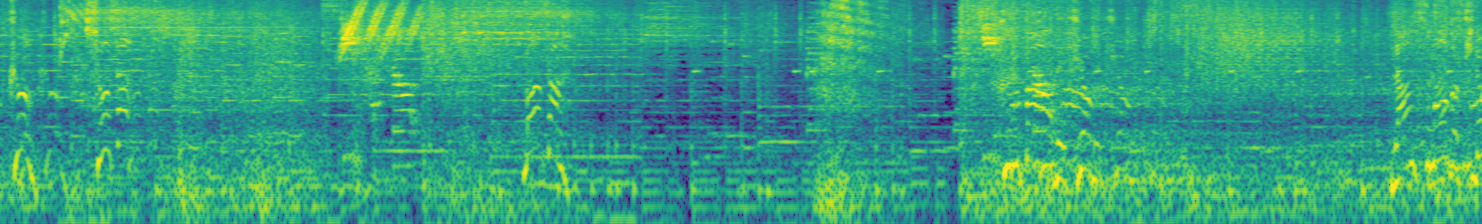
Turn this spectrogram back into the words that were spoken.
さん。マーさん。フルパワーでいくよランスモード起動。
